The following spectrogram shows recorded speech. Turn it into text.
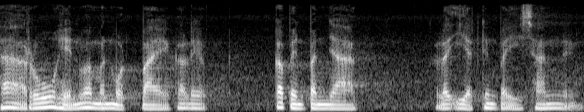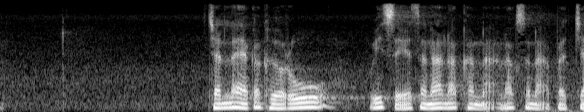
ถ้ารู้เห็นว่ามันหมดไปก็เรียก ก็เป็นปัญญาละเอียดขึ้นไปอีกชั้นหนึ่ง ชั้นแรกก็คือรู้วิเศษณลักษณะลักษณะประจ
